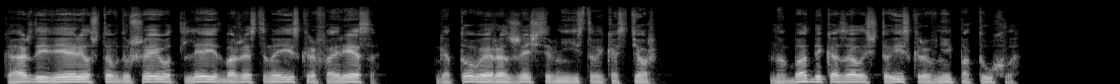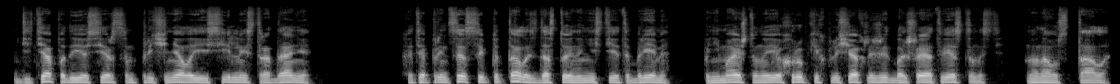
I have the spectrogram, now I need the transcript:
Каждый верил, что в душе его тлеет божественная искра Файреса, готовая разжечься в неистовый костер. Но Бадби казалось, что искра в ней потухла. Дитя под ее сердцем причиняло ей сильные страдания, хотя принцесса и пыталась достойно нести это бремя, понимая, что на ее хрупких плечах лежит большая ответственность, но она устала,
